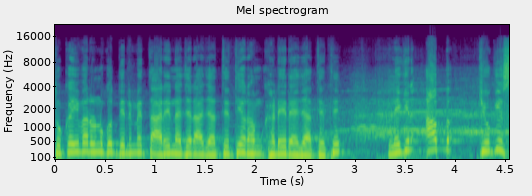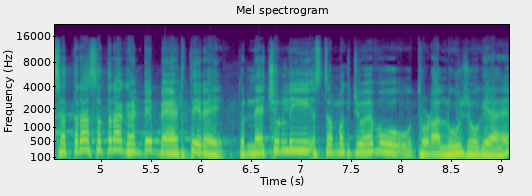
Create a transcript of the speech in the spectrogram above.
तो कई बार उनको दिन में तारे नज़र आ जाते थे और हम खड़े रह जाते थे। लेकिन अब, क्योंकि सत्रह सत्रह घंटे बैठते रहे तो नेचुरली स्टमक जो है वो थोड़ा लूज हो गया है,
